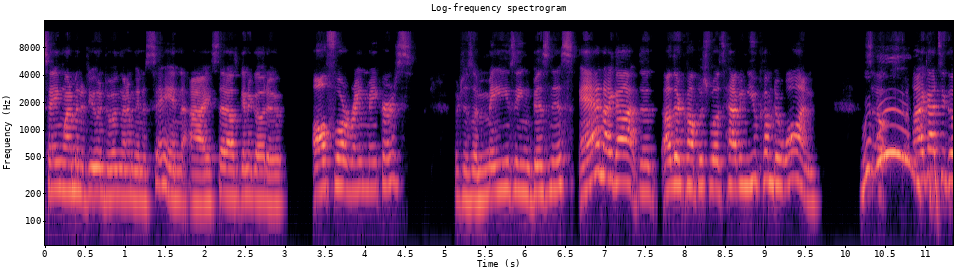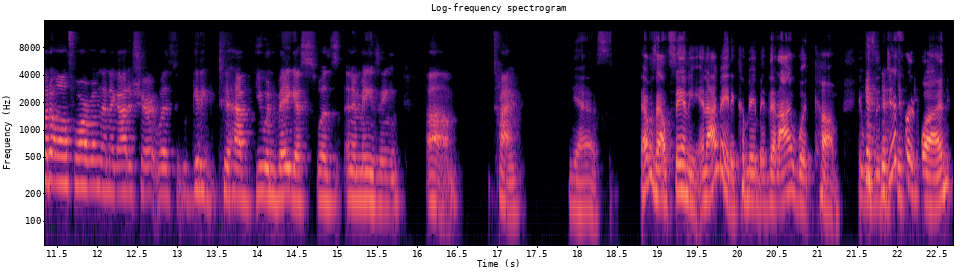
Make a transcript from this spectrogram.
saying what I'm going to do and doing what I'm going to say. And I said I was going to go to all four rainmakers, which is amazing business. And I got the other accomplishment was having you come to one. Woo-hoo! So I got to go to all four of them. Then I got to share it with getting to have you in Vegas was an amazing um, time. Yes. That was outstanding. And I made a commitment that I would come. It was a different one.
